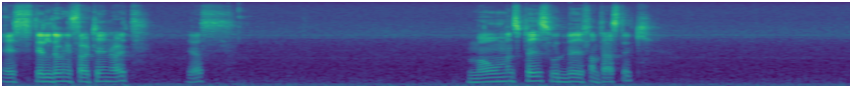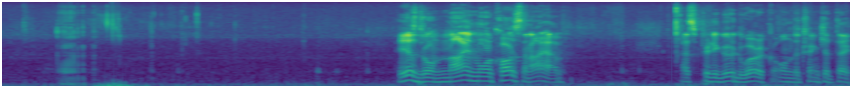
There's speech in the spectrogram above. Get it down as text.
Is still doing 13, right? Yes. Moment's Peace would be fantastic. He has drawn 9 more cards than I have. That's pretty good work on the Trinket deck.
